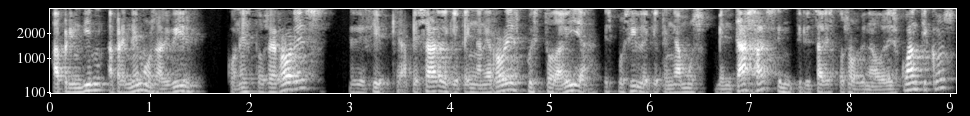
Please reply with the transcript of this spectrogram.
aprendemos a vivir con estos errores, es decir, que a pesar de que tengan errores, pues todavía es posible que tengamos ventajas en utilizar estos ordenadores cuánticos.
